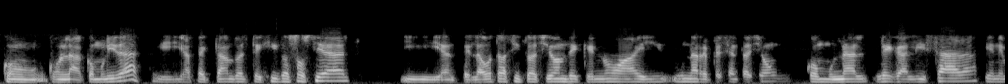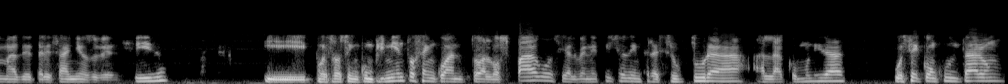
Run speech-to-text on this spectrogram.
con, con la comunidad y afectando el tejido social y ante la otra situación de que no hay una representación comunal legalizada, tiene más de tres años vencido y pues los incumplimientos en cuanto a los pagos y al beneficio de infraestructura a la comunidad, pues se conjuntaron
